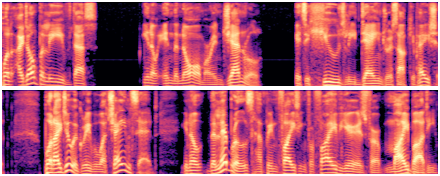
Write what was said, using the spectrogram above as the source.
But I don't believe that, you know, in the norm or in general, it's a hugely dangerous occupation. But I do agree with what Shane said. You know, the Liberals have been fighting for five years for my body,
